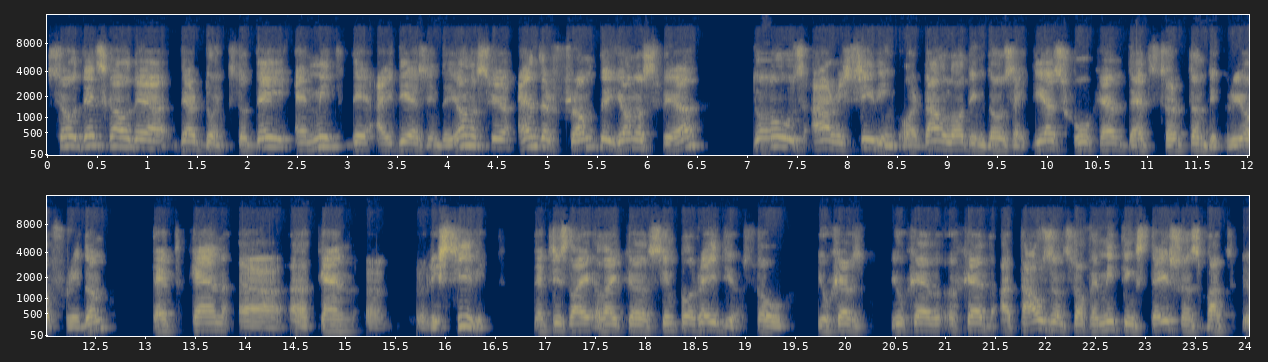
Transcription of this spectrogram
So that's how they are they're doing. So they emit the ideas in the ionosphere, and from the ionosphere, those are receiving or downloading those ideas who have that certain degree of freedom that can uh, uh, can uh, receive it. That is like like a simple radio. So you have you have had thousands of emitting stations, but uh,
